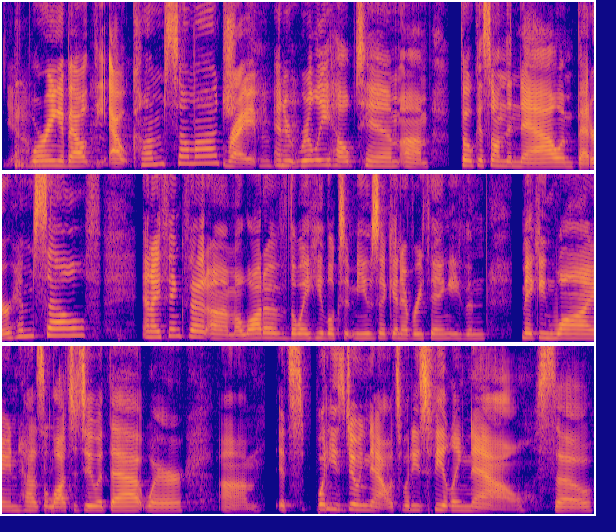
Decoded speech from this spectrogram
yeah. worrying about the outcome so much. Right. And it really helped him um, focus on the now and better himself. And I think that um, a lot of the way he looks at music and everything, even making wine, has a lot to do with that, where um, it's what he's doing now, it's what he's feeling now. So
